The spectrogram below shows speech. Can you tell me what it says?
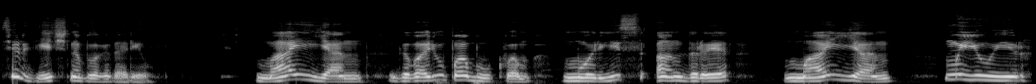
сердечно благодарил. Майян, говорю по буквам, Морис Андре Майян, Мьюир,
